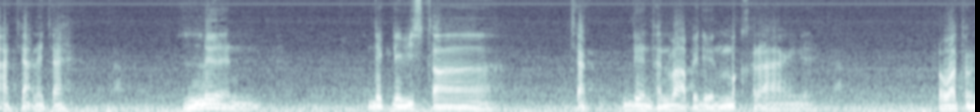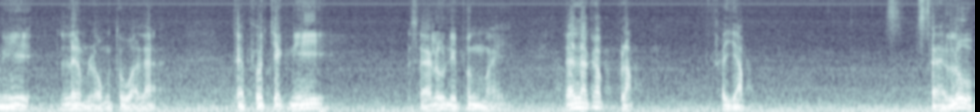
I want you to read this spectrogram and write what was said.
อาจจะนะจ๊ะเลื่อนเด็กเดวิสตา เดือนธันวาไปเดือนมกราเนี่ยเพราะว่าตรงนี้เริ่มลงตัวแล้ว แต่โปรเจกต์นี้แสนรูปนี้เพิ่งใหม่ แล้วเราก็ปรับขยับ แสนรูป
